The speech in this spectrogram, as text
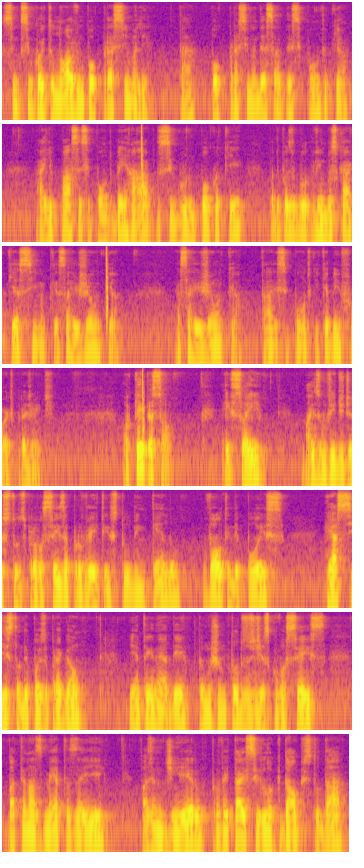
5589 um pouco para cima ali, tá? Um pouco para cima dessa, desse ponto aqui, ó. Aí ele passa esse ponto bem rápido, segura um pouco aqui, para depois vir buscar aqui acima, que essa região aqui, ó. Essa região aqui, ó, tá? Esse ponto aqui que é bem forte pra gente. Ok, pessoal? É isso aí. Mais um vídeo de estudos para vocês. Aproveitem, estudem, entendam. Voltem depois. Reassistam depois do pregão. E entrem na EAD. Estamos juntos todos os dias com vocês. Batendo as metas aí. Fazendo dinheiro. Aproveitar esse lockdown para estudar.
